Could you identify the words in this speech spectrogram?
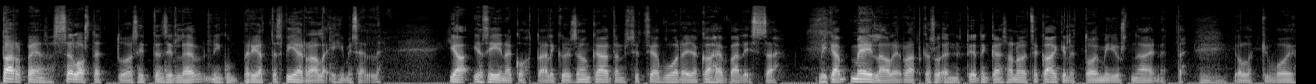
tarpeensa selostettua sitten sille niin kuin periaatteessa vieraalle ihmiselle. Ja, ja siinä kohtaa, eli kyllä se on käytännössä sitten siellä vuoden ja kahden välissä mikä meillä oli ratkaisu. En nyt tietenkään sano, että se kaikille toimii just näin, että mm-hmm. jollekin voi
